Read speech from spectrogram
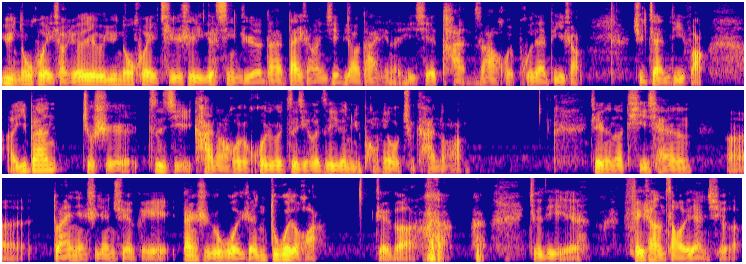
运动会，小学的这个运动会其实是一个性质的，大家带上一些比较大型的一些毯子啊，会铺在地上去占地方啊，一般就是自己看的话，或者或者说自己和自己的女朋友去看的话。这个呢，提前呃短一点时间去也可以，但是如果人多的话，这个 就得非常早一点去了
